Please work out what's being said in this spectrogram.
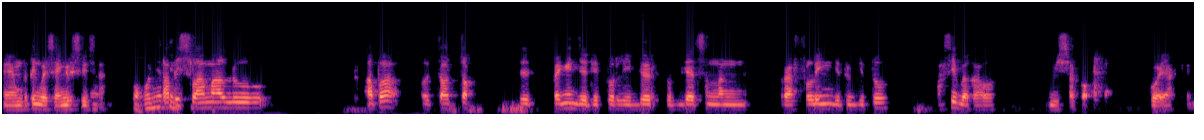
Yang penting bahasa Inggris bisa. pokoknya Tapi tips selama lu apa cocok pengen jadi tour leader, tour guide, seneng traveling gitu-gitu, pasti bakal bisa kok. Gue yakin.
